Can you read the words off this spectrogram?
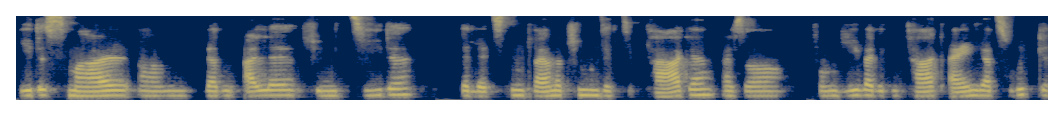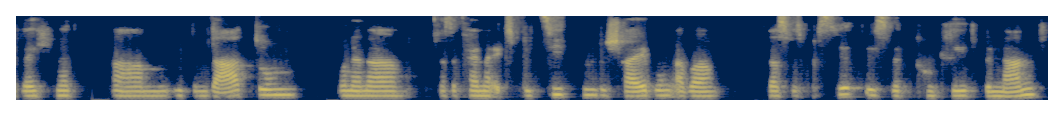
jedes Mal ähm, werden alle Femizide der letzten 365 Tage, also vom jeweiligen Tag ein Jahr zurückgerechnet, ähm, mit dem Datum und einer, also keiner expliziten Beschreibung, aber das, was passiert ist, wird konkret benannt,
